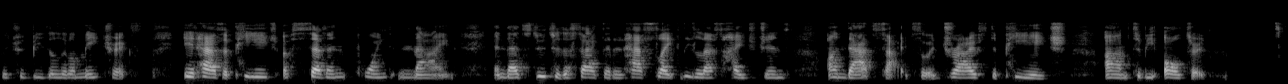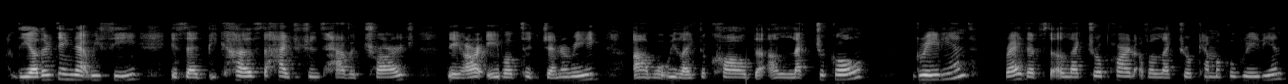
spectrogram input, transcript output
which would be the little matrix, it has a pH of 7.9. And that's due to the fact that it has slightly less hydrogens on that side. So it drives the pH um, to be altered. The other thing that we see is that because the hydrogens have a charge, they are able to generate um, what we like to call the electrical gradient, right? That's the electro part of electrochemical gradient.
